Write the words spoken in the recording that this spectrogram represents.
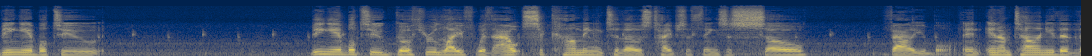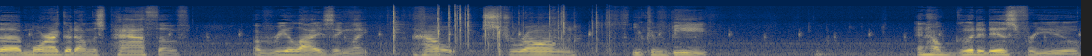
being able to being able to go through life without succumbing to those types of things is so valuable. And and I'm telling you that the more I go down this path of of realizing like how strong you can be and how good it is for you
